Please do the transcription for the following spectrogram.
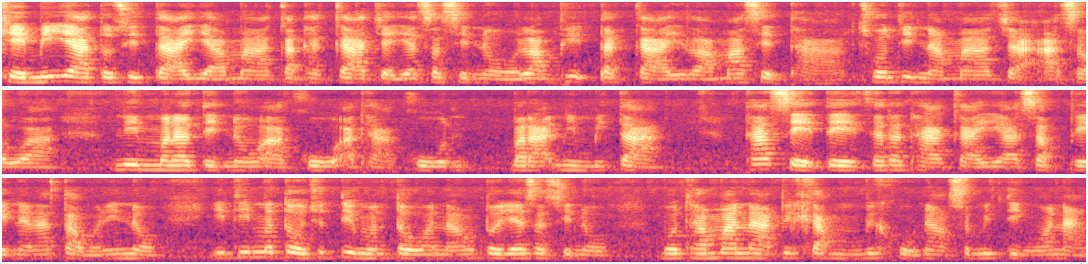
ขมิยาตุสิตายามากัทกาจายสัสสิโนลัมพิตกายลามาเศรษฐาโชตินามาจะอาสวา นิมมรติโนอาคูอัฐาคูปรนิมิตาทาเสเตสรทากายาสัพเพนนะตาวนิโน อิทิมันโตชุติมันโตนะโตยสัสสิโนโมทามานาพิกรรมุพิคูนางสมิติงวานัง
